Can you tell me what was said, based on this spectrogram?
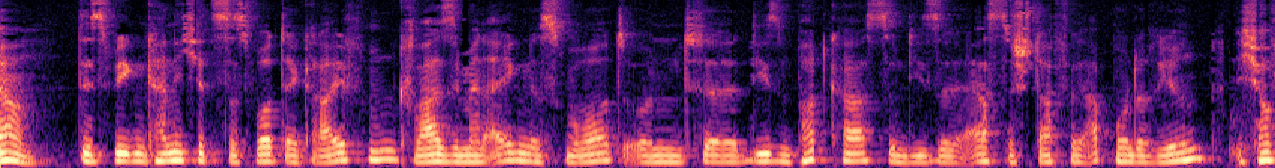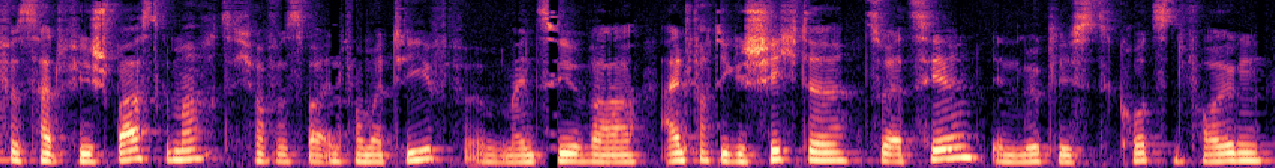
Ja, deswegen kann ich jetzt das Wort ergreifen, quasi mein eigenes Wort und äh, diesen Podcast und diese erste Staffel abmoderieren. Ich hoffe, es hat viel Spaß gemacht. Ich hoffe, es war informativ. Mein Ziel war einfach die Geschichte zu erzählen in möglichst kurzen Folgen.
